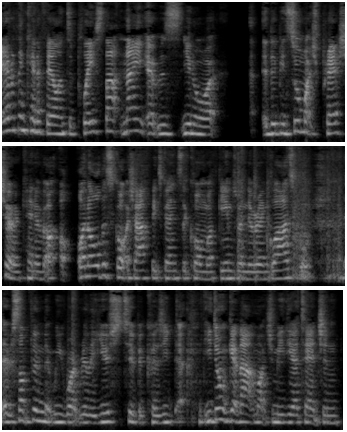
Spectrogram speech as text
everything kind of fell into place that night. It was, you know, there'd been so much pressure kind of uh, uh, on all the Scottish athletes going to the Commonwealth Games when they were in Glasgow. It was something that we weren't really used to because you, uh, you don't get that much media attention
